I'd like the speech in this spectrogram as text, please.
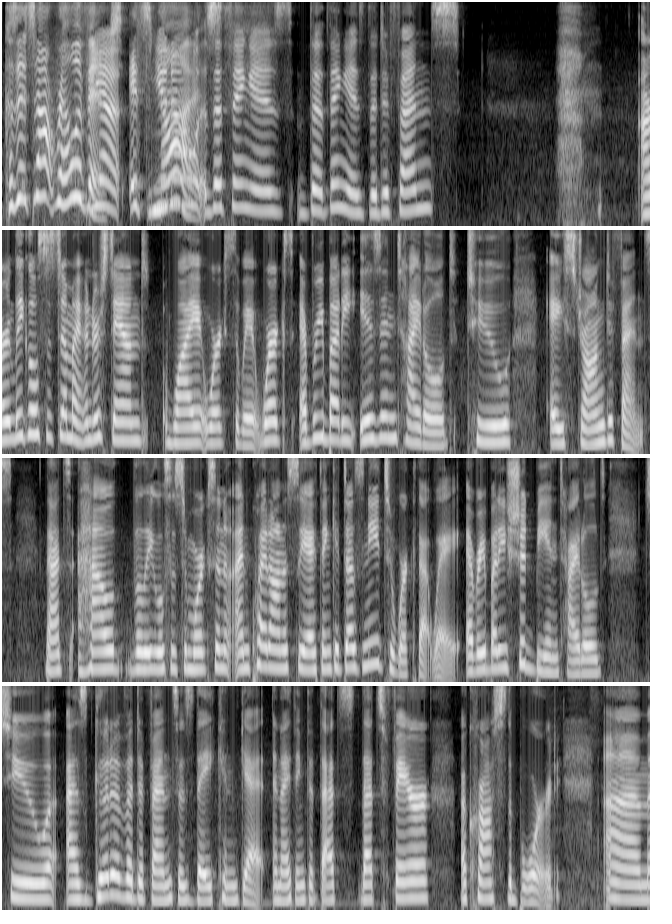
Because it's not relevant. yeah, it's not. Know, the thing is, the thing is, the defense. Our legal system, I understand why it works the way it works. Everybody is entitled to a strong defense. That's how the legal system works. And, and quite honestly, I think it does need to work that way. Everybody should be entitled to as good of a defense as they can get. And I think that that's, that's fair across the board. Um,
